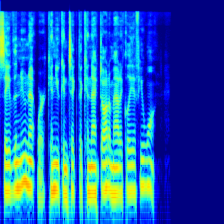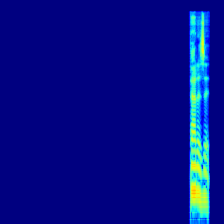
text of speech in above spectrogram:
Save the new network and you can tick the connect automatically if you want. That is it.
